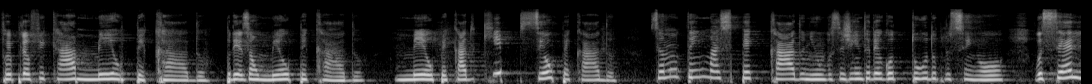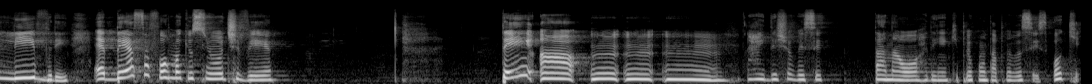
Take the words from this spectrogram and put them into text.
Foi para eu ficar meu pecado, presa ao meu pecado. Meu pecado. Que seu pecado? Você não tem mais pecado nenhum, você já entregou tudo para o Senhor. Você é livre. É dessa forma que o Senhor te vê. Tem uh, um, um, um. Ai, deixa eu ver se está na ordem aqui para eu contar para vocês. Ok.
